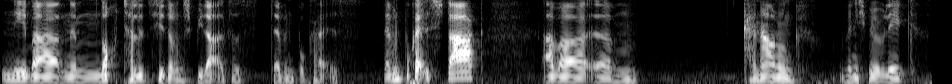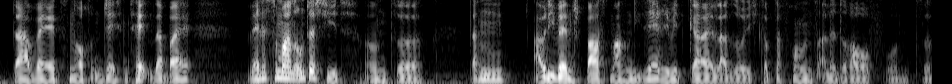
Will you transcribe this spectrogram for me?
neben einem noch talentierteren Spieler, als es Devin Booker ist. Devin Booker ist stark, aber ähm, keine Ahnung, wenn ich mir überlege, da wäre jetzt noch ein Jason Tatum dabei, wäre das nochmal ein Unterschied. Und äh, dann, aber die werden Spaß machen, die Serie wird geil, also ich glaube, da freuen wir uns alle drauf. Und äh,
